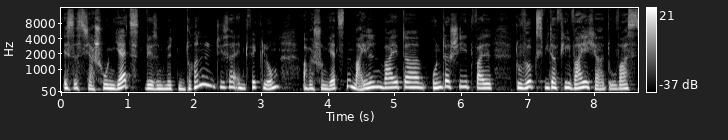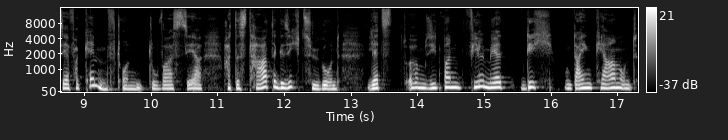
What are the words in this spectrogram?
ist es ja schon jetzt, wir sind mittendrin in dieser Entwicklung, aber schon jetzt ein meilenweiter Unterschied, weil du wirkst wieder viel weicher. Du warst sehr verkämpft und du warst sehr, hattest harte Gesichtszüge und jetzt ähm, sieht man viel mehr dich und deinen Kern und,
